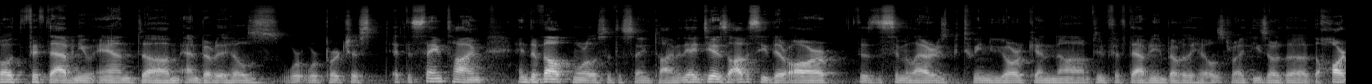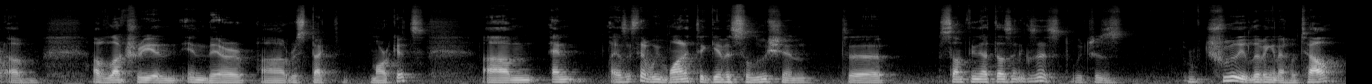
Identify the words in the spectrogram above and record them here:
both Fifth Avenue and um, and Beverly Hills were, were purchased at the same time and developed more or less at the same time. And the idea is obviously there are there's the similarities between New York and uh, between Fifth Avenue and Beverly Hills, right? These are the the heart of of luxury in in their uh, respect markets. Um, and as I said, we wanted to give a solution to something that doesn't exist, which is truly living in a hotel,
